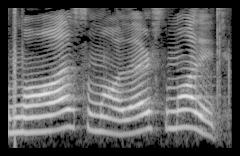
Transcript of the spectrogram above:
small, smaller, smallest.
